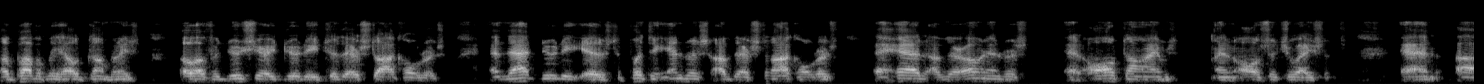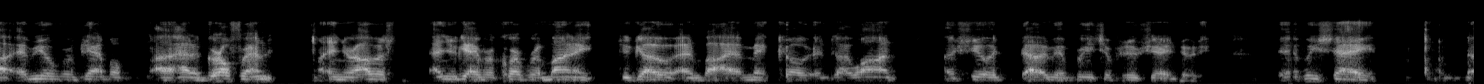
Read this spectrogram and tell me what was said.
of publicly held companies owe a fiduciary duty to their stockholders. And that duty is to put the interests of their stockholders ahead of their own interests at all times in all situations. And uh, if you, for example, uh, had a girlfriend in your office and you gave her corporate money to go and buy a mink coat in Taiwan, uh, she would that would be a breach of fiduciary duty. If we say, no,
